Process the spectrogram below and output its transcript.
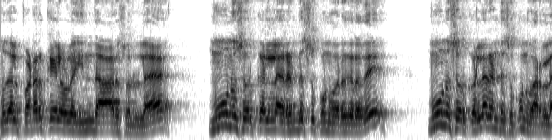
முதல் படற்கையில் உள்ள இந்த ஆறு சொல்லில் மூணு சொற்களில் ரெண்டு சுக்குன் வருகிறது மூணு சொற்களில் ரெண்டு சுக்குன் வரல.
